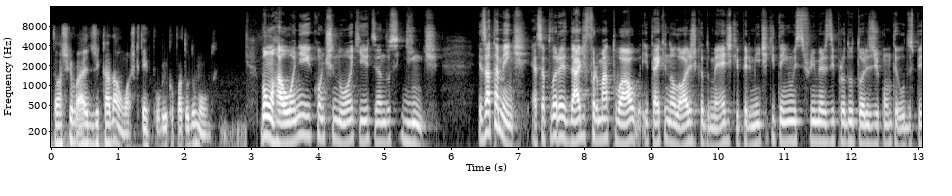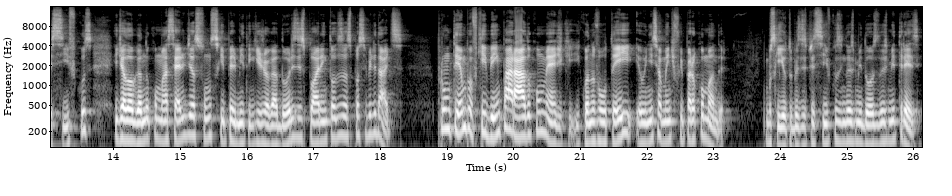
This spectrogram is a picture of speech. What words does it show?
Então acho que vai de cada um, acho que tem público para todo mundo. Bom, Raoni continua aqui dizendo o seguinte: Exatamente, essa pluralidade formatual e tecnológica do Magic permite que tenham streamers e produtores de conteúdo específicos e dialogando com uma série de assuntos que permitem que jogadores explorem todas as possibilidades. Por um tempo eu fiquei bem parado com o Magic, e quando voltei, eu inicialmente fui para o Commander. Busquei youtubers específicos em 2012 e 2013.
